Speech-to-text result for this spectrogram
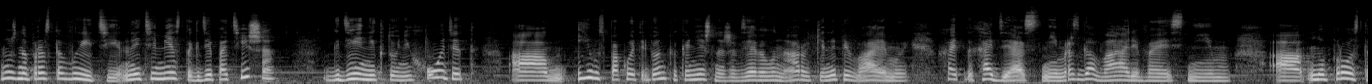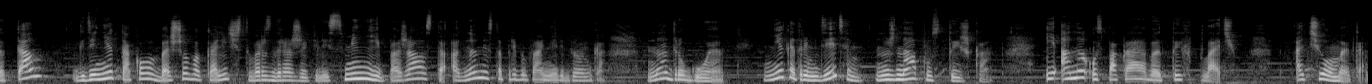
нужно просто выйти, найти место, где потише, где никто не ходит – и успокоить ребенка, конечно же, взяв его на руки, напивая ему, ходя с ним, разговаривая с ним, а, но просто там, где нет такого большого количества раздражителей. Смени, пожалуйста, одно место пребывания ребенка на другое. Некоторым детям нужна пустышка, и она успокаивает их плач. О чем это?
